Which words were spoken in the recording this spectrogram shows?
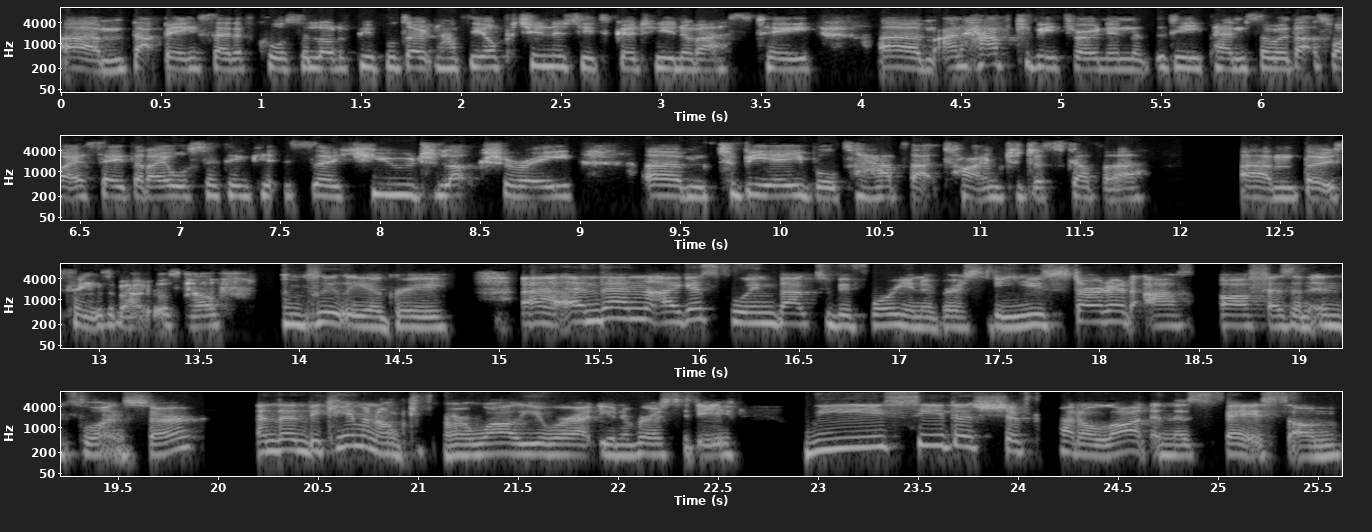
Um, that being said, of course, a lot of people don't have the opportunity to go to university um, and have to be thrown in at the deep end. So that's why I say that I also think it's a huge luxury um, to be able to have that time to discover um, those things about yourself. Completely agree. Uh, and then I guess going back to before university, you started off, off as an influencer and then became an entrepreneur while you were at university. We see this shift quite a lot in this space. Um,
